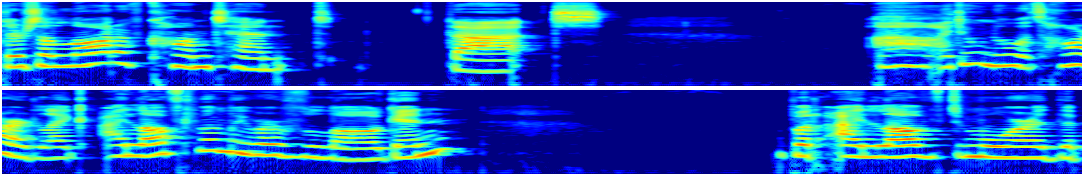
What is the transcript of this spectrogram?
there's a lot of content that ah I don't know. It's hard. Like I loved when we were vlogging, but I loved more the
